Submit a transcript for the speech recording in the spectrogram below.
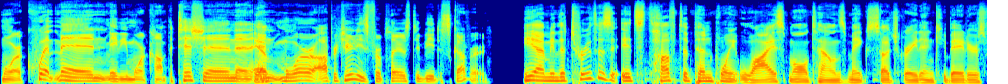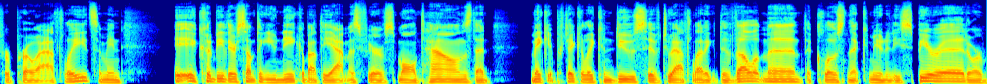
more equipment, maybe more competition, and, Yep. and more opportunities for players to be discovered. Yeah, I mean, the truth is, it's tough to pinpoint why small towns make such great incubators for pro athletes. I mean, it, it could be there's something unique about the atmosphere of small towns that make it particularly conducive to athletic development, the close knit community spirit, or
